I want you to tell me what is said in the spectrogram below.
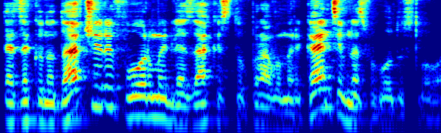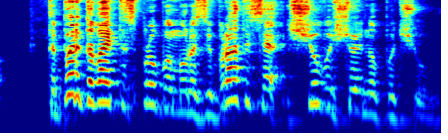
та законодавчої реформи для захисту прав американців на свободу слова. Тепер давайте спробуємо розібратися, що ви щойно почули.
